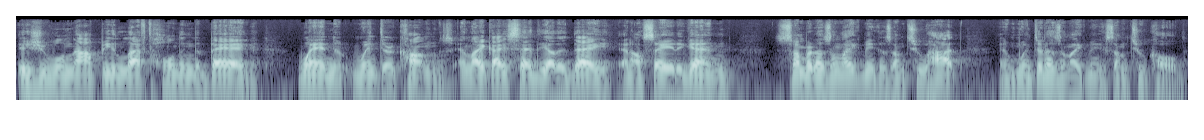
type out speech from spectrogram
is you will not be left holding the bag when winter comes. And like I said the other day, and I'll say it again, summer doesn't like me because I'm too hot, and winter doesn't like me because I'm too cold.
